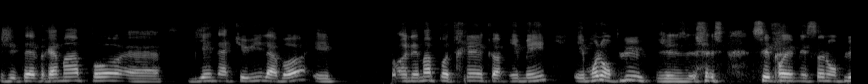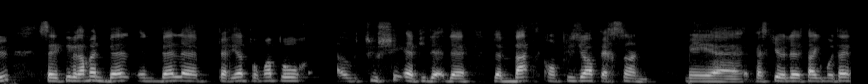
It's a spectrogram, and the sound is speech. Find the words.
j'étais vraiment pas euh, bien accueilli là-bas et honnêtement pas très comme aimé. Et moi non plus, je n'ai pas aimé ça non plus. Ça a été vraiment une belle, une belle euh, période pour moi pour toucher et puis de, de, me battre contre plusieurs personnes. Mais parce que le Tag Muay Thai,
